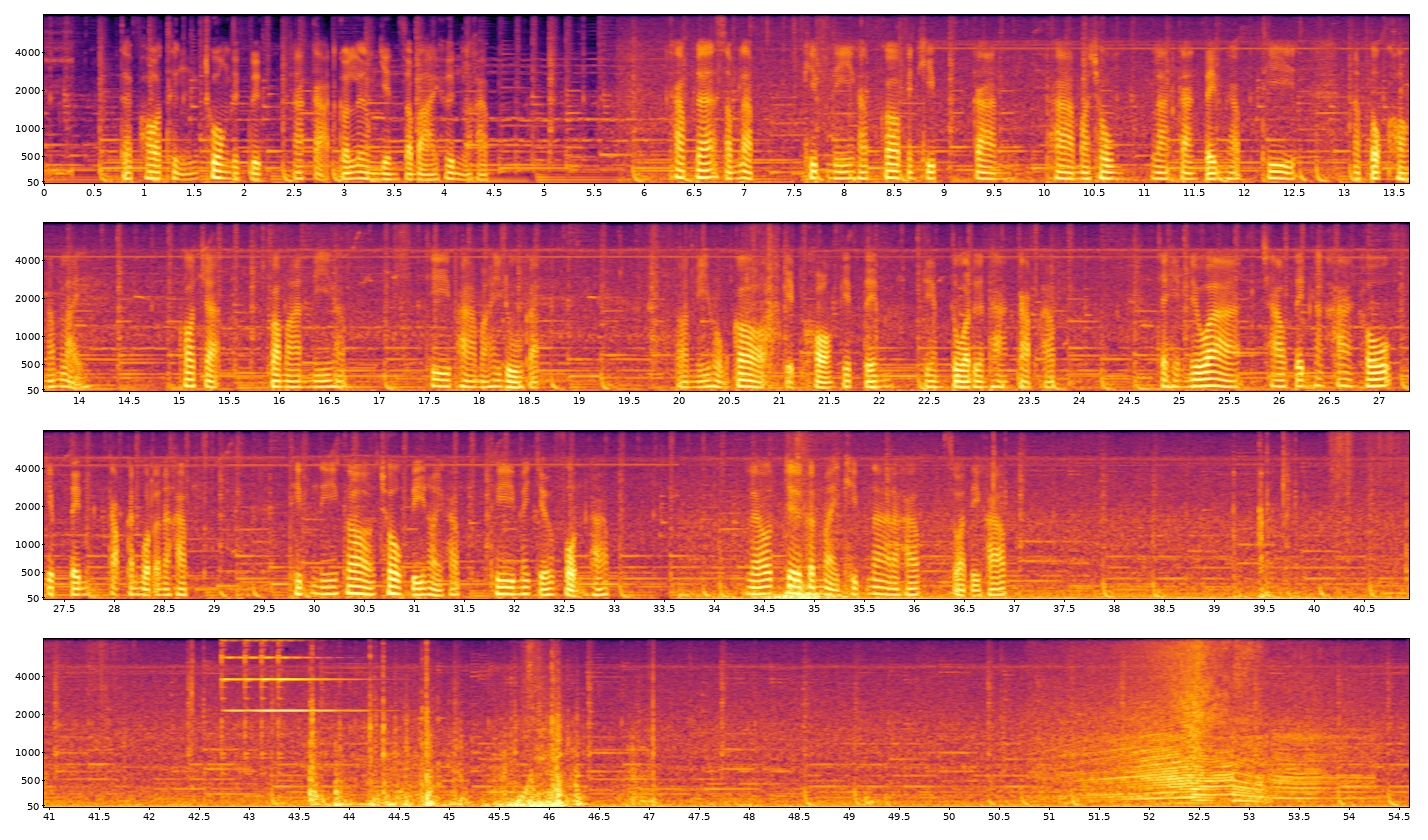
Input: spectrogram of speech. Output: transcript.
แต่พอถึงช่วงดึกๆ อากาศก็เริ่มเย็นสบายขึ้นแล้วครับ ครับและสำหรับคลิปนี้ครับก็เป็นคลิปการพามาชมลานกลางเต็นท์ครับที่น้ำตกคลองน้ำไหล ก็จะประมาณนี้ครับ ที่พามาให้ดูกันตอนนี้ผมก็เก็บของเก็บเต็นท์เตรียมตัวเดินทางกลับครับ จะเห็นได้ว่าชาวเต็นท์ข้างๆเขาเก็บเต็นท์กลับกันหมดแล้วนะครับ ริปนี้ก็โชคดีหน่อยครับ ที่ไม่เจอฝนครับ แล้วเจอกันใหม่คลิปหน้านะครับ สวัสดีครับ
